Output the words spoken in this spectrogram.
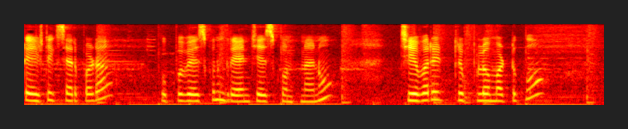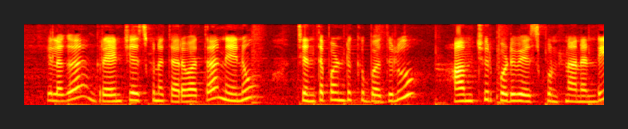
టేస్ట్కి సరిపడా ఉప్పు వేసుకుని గ్రైండ్ చేసుకుంటున్నాను. చివరి ట్రిప్లో మట్టుకు ఇలాగా గ్రైండ్ చేసుకున్న తర్వాత నేను చింతపండుకి బదులు ఆమ్చూర్ పొడి వేసుకుంటున్నానండి.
